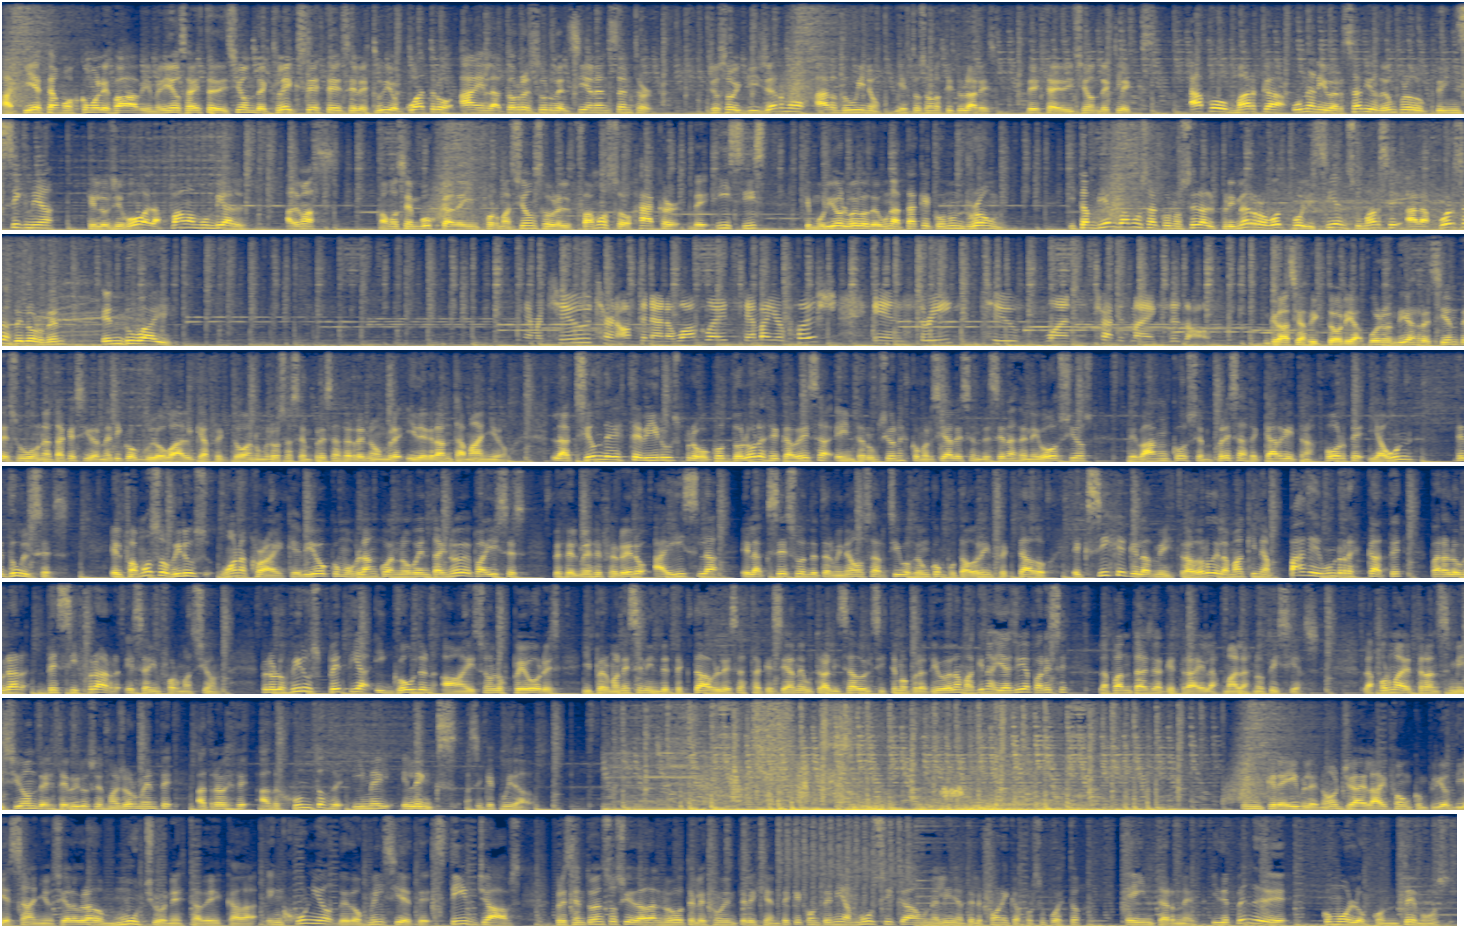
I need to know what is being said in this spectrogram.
Aquí estamos, ¿cómo les va? Bienvenidos a esta edición de Clicks. Este es el estudio 4A en la torre sur del CNN Center. Yo soy Guillermo Arduino y estos son los titulares de esta edición de Clicks. Apple marca un aniversario de un producto insignia que lo llevó a la fama mundial. Además, vamos en busca de información sobre el famoso hacker de ISIS que murió luego de un ataque con un drone. Y también vamos a conocer al primer robot policía en sumarse a las fuerzas del orden en Dubái. Camera 2, turn off the nano walk lights, stand by your push in 3, 2, 1, track as mic, dissolve. Gracias, Victoria. Bueno, en días recientes hubo un ataque cibernético global que afectó a numerosas empresas de renombre y de gran tamaño. La acción de este virus provocó dolores de cabeza e interrupciones comerciales en decenas de negocios, de bancos, empresas de carga y transporte y aún de dulces. El famoso virus WannaCry, que vio como blanco a 99 países desde el mes de febrero, aísla el acceso en determinados archivos de un computador infectado. Exige que el administrador de la máquina pague un rescate para lograr descifrar esa información. Pero los virus Petia y Golden Eye son los peores y permanecen indetectables hasta que se ha neutralizado el sistema operativo de la máquina y allí aparece la pantalla que trae las malas noticias. La forma de transmisión de este virus es mayormente a través de adjuntos de email y links, así que cuidado. Increíble, ¿no? Ya el iPhone cumplió 10 años y ha logrado mucho en esta década. En junio de 2007, Steve Jobs presentó en sociedad al nuevo teléfono inteligente que contenía música, una línea telefónica, por supuesto, e internet. Y depende de cómo lo contemos,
